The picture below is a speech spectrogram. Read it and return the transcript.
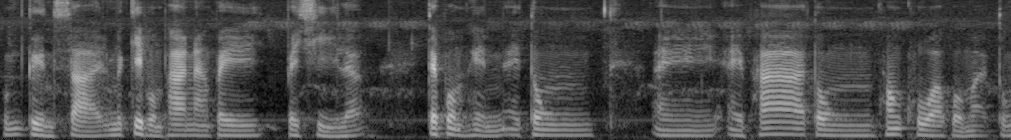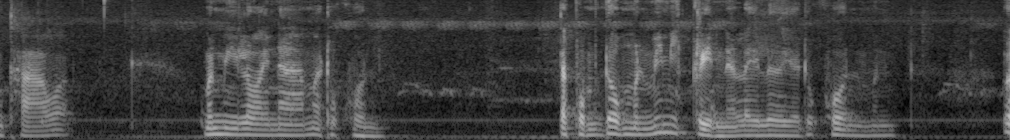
ผมตื่นสายเมื่อกี้ผมพานางไปไปฉี่แล้ว แต่ผมเห็นไอ้ตรงไอ้ไอ้ผ้าตรงห้องครัวผมอะตรงเท้าอะมันมีรอยน้ำอะทุกคน แต่ผมดมมันไม่มีกลิ่นอะไรเลยอะทุกคนมัน เอ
